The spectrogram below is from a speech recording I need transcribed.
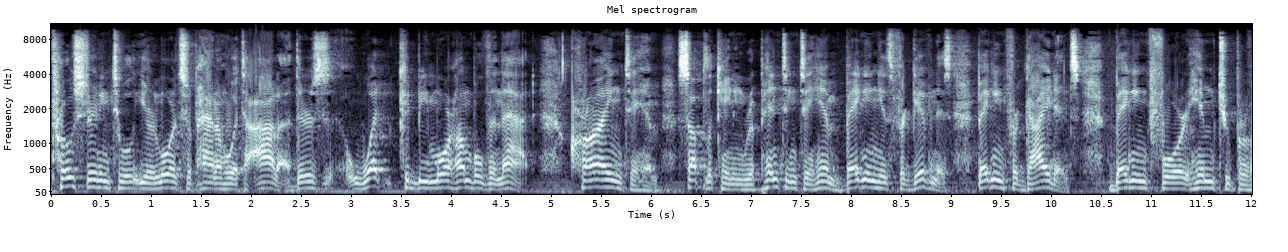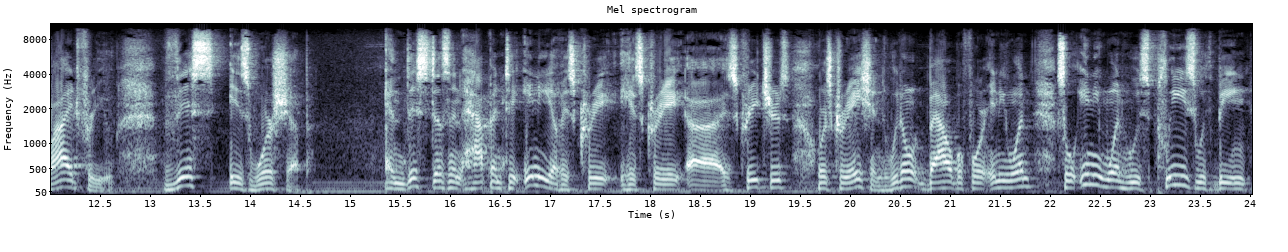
prostrating to your Lord subhanahu wa ta'ala. There's what could be more humble than that? Crying to Him, supplicating, repenting to Him, begging His forgiveness, begging for guidance, begging for Him to provide for you. This is worship. And this doesn't happen to any of his his, crea- uh, his creatures or his creations. We don't bow before anyone. So anyone who is pleased with being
